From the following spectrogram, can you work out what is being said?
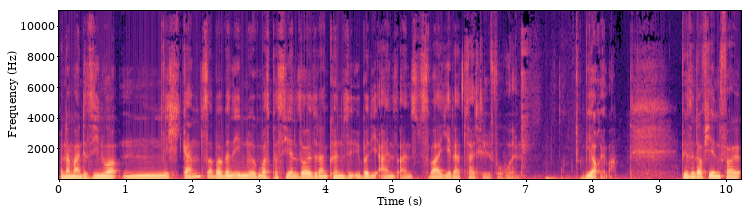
Und dann meinte sie nur, hm, nicht ganz, aber wenn Ihnen irgendwas passieren sollte, dann können Sie über die 112 jederzeit Hilfe holen. Wie auch immer. Wir sind auf jeden Fall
